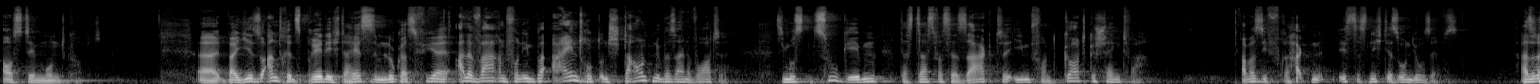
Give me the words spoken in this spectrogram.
aus dem Mund kommt. Äh, bei Jesu Antrittspredigt, da heißt es im Lukas 4, alle waren von ihm beeindruckt und staunten über seine Worte. Sie mussten zugeben, dass das, was er sagte, ihm von Gott geschenkt war. Aber sie fragten, ist es nicht der Sohn Josefs? Also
